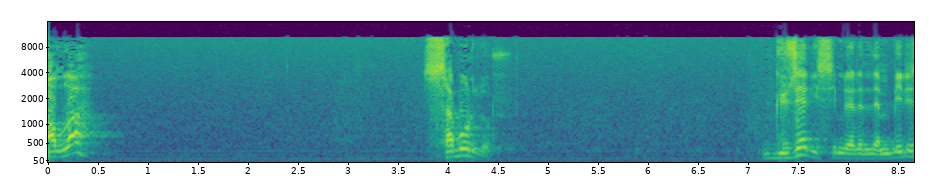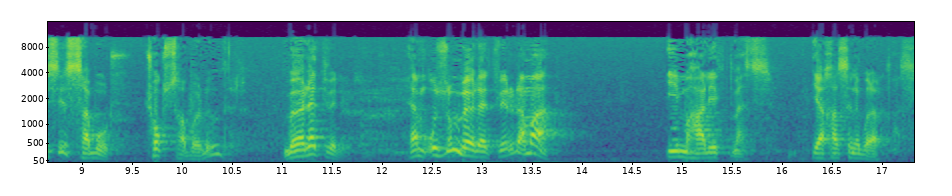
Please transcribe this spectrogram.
Allah saburdur. Güzel isimlerinden birisi sabur. Çok sabırlıdır. Mühlet verir. Hem uzun mühlet verir ama imhal etmez. Yakasını bırakmaz.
